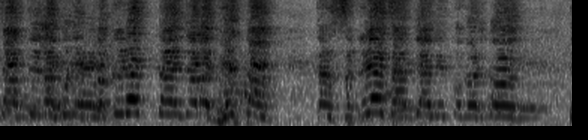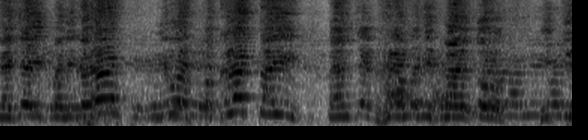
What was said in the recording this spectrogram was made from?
जातीला कोणी पकडत नाही ज्याला भेटतात त्या सगळ्या जाती आम्ही पकडतो. त्याच्या पलीकडे निवड पकडत नाही तर आमच्या घरामध्ये पाळतो. इतकी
